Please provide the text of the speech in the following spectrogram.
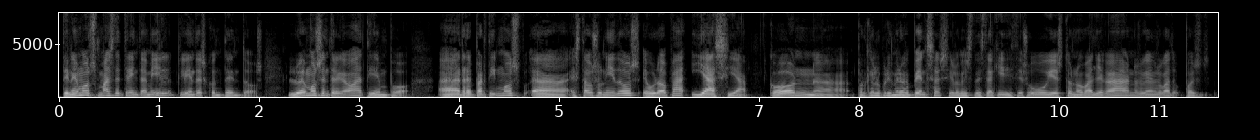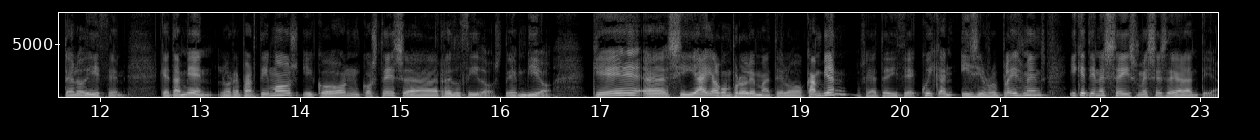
Tenemos más de 30.000 clientes contentos. Lo hemos entregado a tiempo. Uh, repartimos uh, Estados Unidos, Europa y Asia. Con, porque lo primero que piensas, si lo ves desde aquí, dices, uy, esto no va a llegar, no sé qué, no sé cuánto. Pues te lo dicen. Que también lo repartimos y con costes reducidos de envío. Que si hay algún problema te lo cambian, o sea, te dice Quick and Easy Replacements y que tienes seis meses de garantía.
